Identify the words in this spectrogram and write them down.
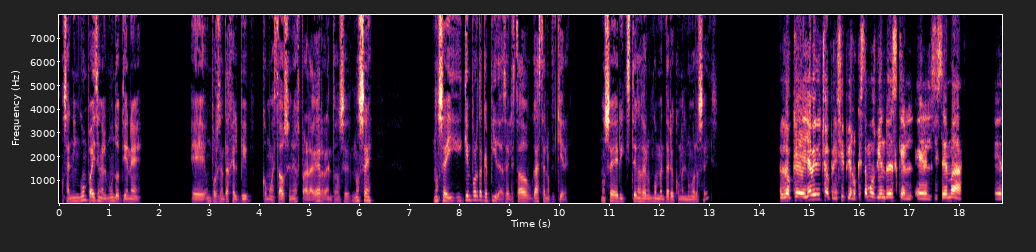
o sea, ningún país en el mundo tiene eh, un porcentaje del PIB como Estados Unidos para la guerra. Entonces, no sé. No sé. ¿Y, qué importa que pidas? El Estado gasta en lo que quiere. No sé, Eric, si tengas algún comentario con el número 6. Lo que ya había dicho al principio, lo que estamos viendo es que el, sistema eh,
